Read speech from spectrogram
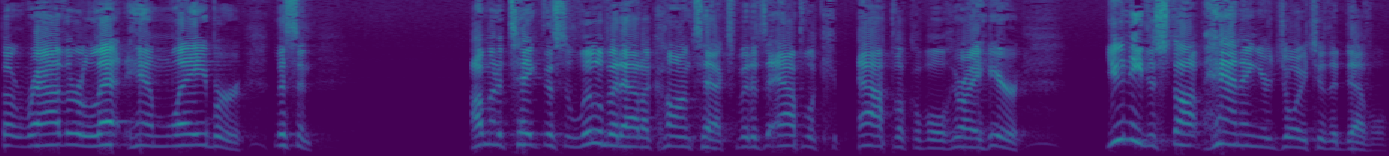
but rather let him labor. Listen, I'm going to take this a little bit out of context, but it's applic- applicable right here. You need to stop handing your joy to the devil.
